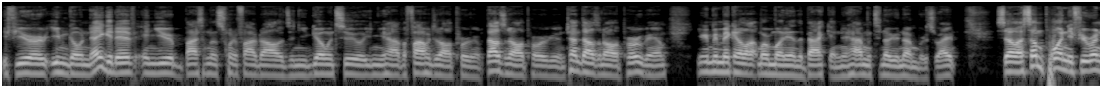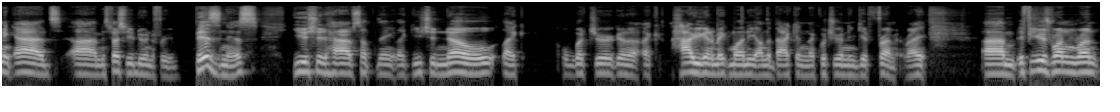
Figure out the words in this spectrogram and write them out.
if you're even going negative and you're buying something that's $25 and you go into and you have a $500 program, $1,000 program, $10,000 program, you're going to be making a lot more money on the back end and having to know your numbers, right? So at some point, if you're running ads, um, especially if you're doing it for your business, you should have something like you should know like what you're gonna like how you're gonna make money on the back end, like what you're gonna get from it, right? Um, if you just run run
